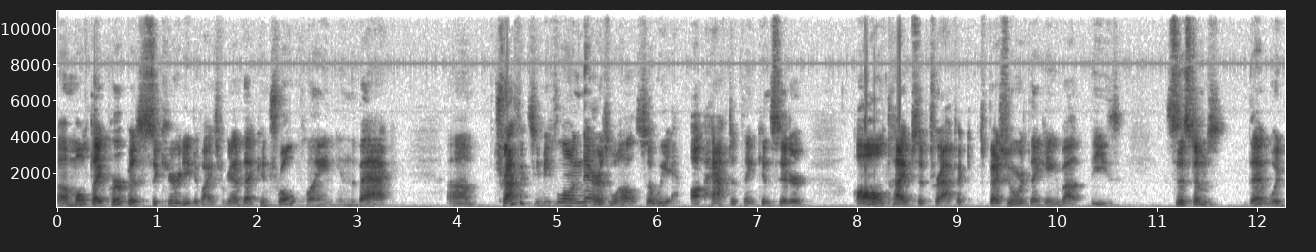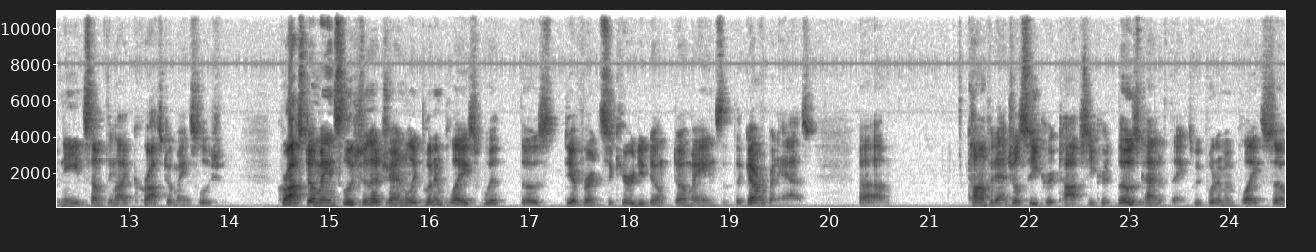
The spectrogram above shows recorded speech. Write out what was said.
a multi-purpose security device. We're gonna have that control plane in the back um, traffic's going to be flowing there as well. So we have to think, consider all types of traffic, especially when we're thinking about these systems that would need something like cross-domain solution. Cross-domain solutions are generally put in place with those different security dom- domains that the government has. Um, confidential, secret, top secret, those kind of things. We put them in place. So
